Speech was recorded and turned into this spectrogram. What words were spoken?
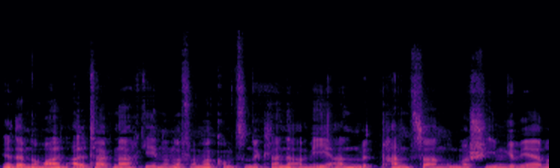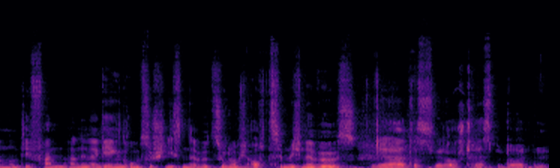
ja dem normalen Alltag nachgehen und auf einmal kommt so eine kleine Armee an mit Panzern und Maschinengewehren und die fangen an in der Gegend rumzuschießen. Da wirst du, glaube ich, auch ziemlich nervös. Ja, das wird auch Stress bedeuten.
